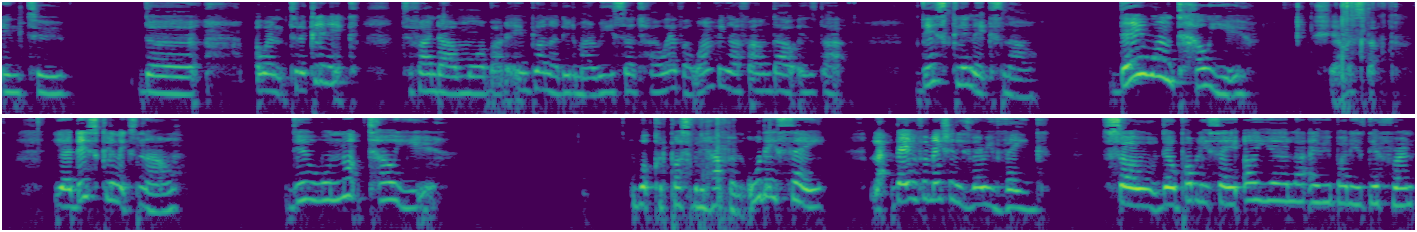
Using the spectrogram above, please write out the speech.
into the I went to the clinic to find out more about the implant. I did my research. However, one thing I found out is that these clinics now they won't tell you. Shit i messed up yeah these clinics now they will not tell you what could possibly happen. All they say like their information is very vague. So they'll probably say oh yeah like everybody's different.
